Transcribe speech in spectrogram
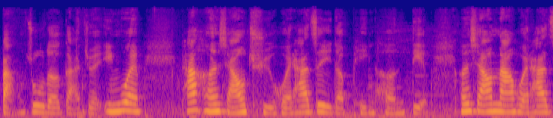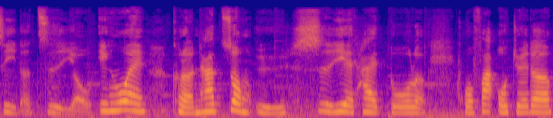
绑住的感觉，因为他很想要取回他自己的平衡点，很想要拿回他自己的自由，因为可能他重于事业太多了。我发，我觉得。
